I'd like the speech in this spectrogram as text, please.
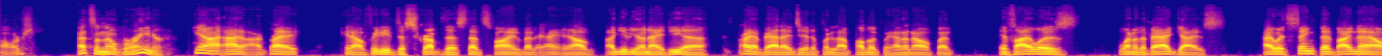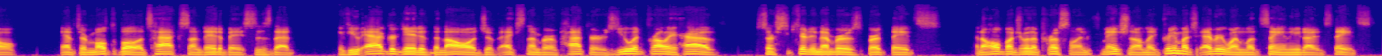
That's a no brainer. Yeah, I, I, don't know. Probably you know, if we need to scrub this, that's fine. But I, will I'll give you an idea. It's probably a bad idea to put it out publicly. I don't know, but if I was one of the bad guys, I would think that by now, after multiple attacks on databases, that if you aggregated the knowledge of X number of hackers, you would probably have social security numbers, birth dates, and a whole bunch of other personal information on like pretty much everyone, let's say in the United States.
